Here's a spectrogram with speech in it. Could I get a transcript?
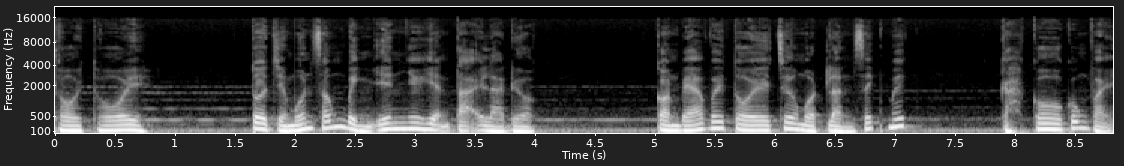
Thôi thôi, Tôi chỉ muốn sống bình yên như hiện tại là được. Còn bé với tôi chưa một lần xích mích. Cả cô cũng vậy,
